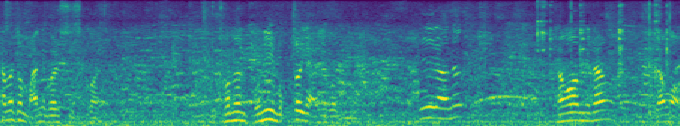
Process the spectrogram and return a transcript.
하면 좀 많이 벌 수 있을 것 같아요. 저는 돈이 목적이 아니거든요. 1년은 경험이랑 영어.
